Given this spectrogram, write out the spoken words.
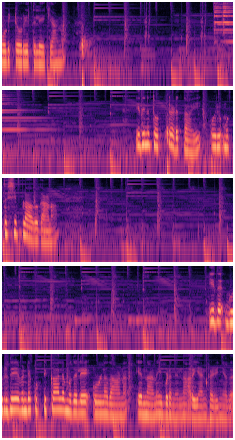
ഓഡിറ്റോറിയത്തിലേക്കാണ്. ഇതിന് തൊട്ടടുത്തായി ഒരു മുത്തശ്ശിപ്ലാവ് കാണാം. ഇത് ഗുരുദേവന്റെ കുട്ടിക്കാലം മുതലേ ഉള്ളതാണ് എന്നാണ് ഇവിടെ നിന്ന് അറിയാൻ കഴിഞ്ഞത്.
